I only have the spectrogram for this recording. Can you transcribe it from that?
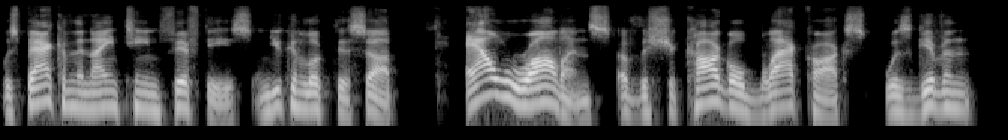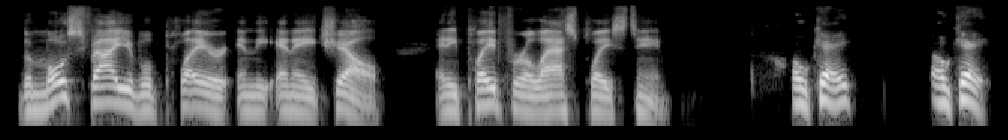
was back in the 1950s, and you can look this up. Al Rollins of the Chicago Blackhawks was given the most valuable player in the NHL, and he played for a last place team. Okay, okay.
